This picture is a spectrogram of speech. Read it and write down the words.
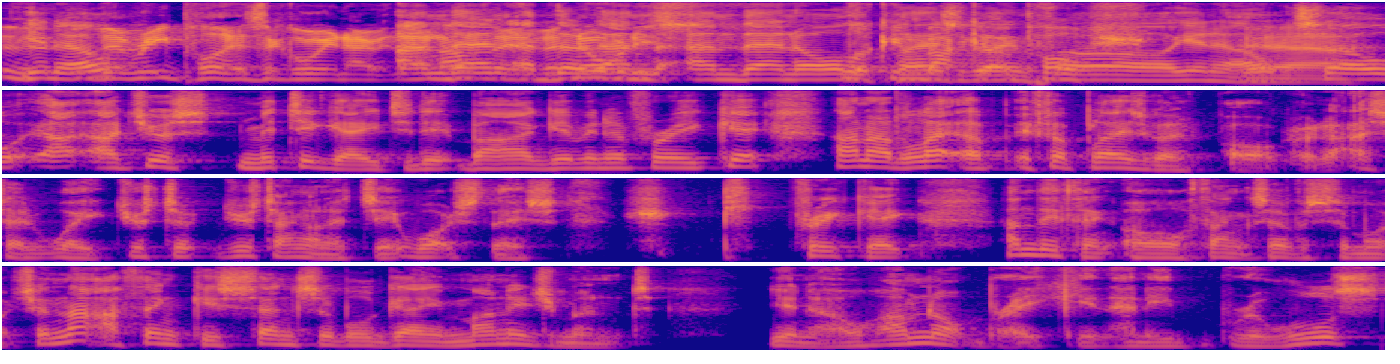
you the, know. the replays are going out. and then, then aren't and, they? But then- and then all the players are going, at oh, you know. Yeah. So I, I just mitigated it by giving a free kick, and I'd let a, if a player's going, oh, good. I said, wait, just just hang on a tick, watch this, free kick, and they think, oh, thanks ever so much, and that I think is sensible game management. You know, I'm not breaking any rules.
